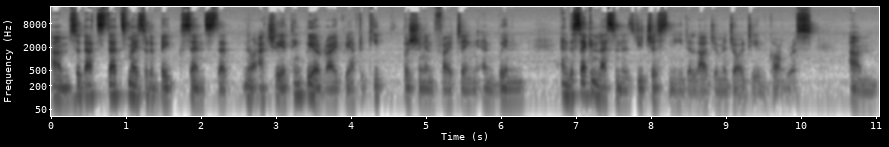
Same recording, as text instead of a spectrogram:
Um, so that's that's my sort of big sense that no, actually, I think we are right. We have to keep pushing and fighting and win. And the second lesson is you just need a larger majority in Congress. Um,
